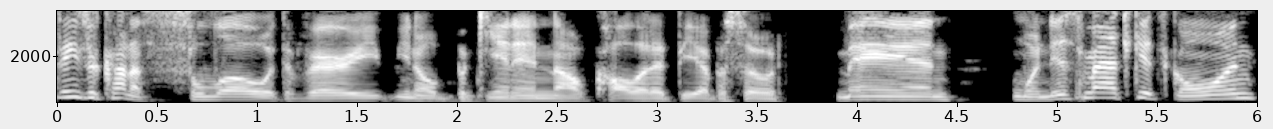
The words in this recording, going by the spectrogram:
Things are kind of slow at the very, you know, beginning, I'll call it at the episode. Man, when this match gets going,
